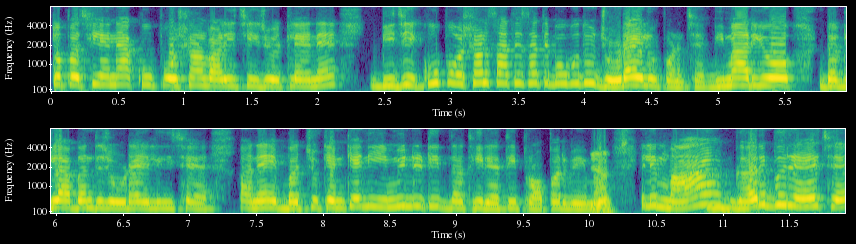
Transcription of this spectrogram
તો પછી એને આ કુપોષણ વાળી ચીજો એટલે એને બીજી, કુપોષણ સાથે સાથે બહુ બધું જોડાયેલું પણ છે, બીમારીઓ, ઢગલા સંબંધ જોડાયેલી છે અને બચ્ચું કેમ કે એની ઇમ્યુનિટી જ નથી રહેતી પ્રોપર વેમાં. એટલે માં ગર્ભ રહે છે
